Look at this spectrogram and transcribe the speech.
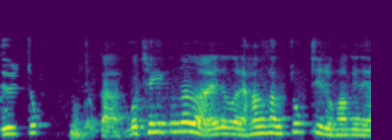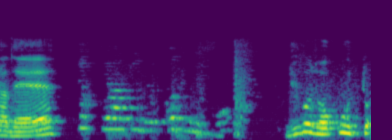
늘 쪽, 그러니까 뭐 책이 끝나도 아니는 거네. 항상 쪽지를 확인해야 돼. 쪽지 확인을 거든요. 네가 자꾸 또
